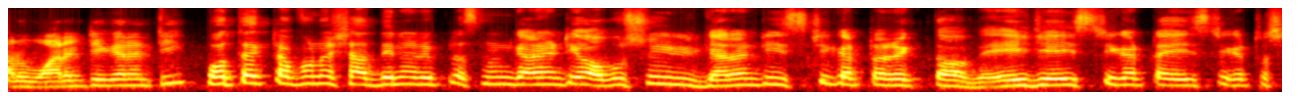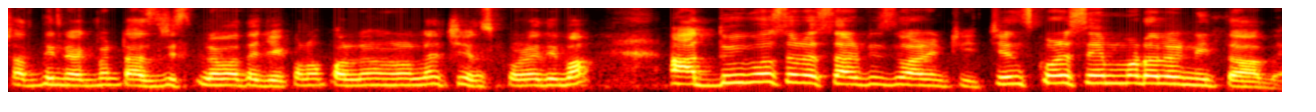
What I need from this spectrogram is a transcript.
আর ওয়ারেন্টি গ্যারান্টি প্রত্যেকটা ফোনের সাত দিনের রিপ্লেসমেন্ট গ্যারান্টি অবশ্যই গ্যারান্টি স্টিকারটা রাখতে হবে। এই যে এই স্টিকারটা এই স্টিকারটা সাত দিন রাখবেন টাচ ডিসপ্লে বাদে যে কোনো প্রবলেম হলে চেঞ্জ করে দিব। আর দুই বছরের সার্ভিস ওয়ারেন্টি চেঞ্জ করে সেম মডেলের নিতে হবে।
